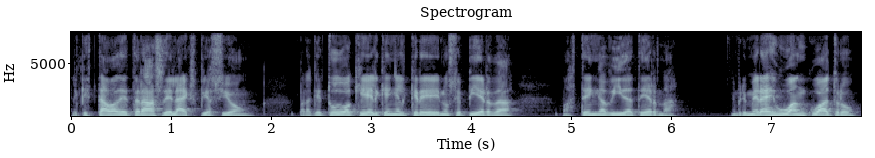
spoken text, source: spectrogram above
el que estaba detrás de la expiación, para que todo aquel que en Él cree no se pierda, mas tenga vida eterna. En primera es Juan 4,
